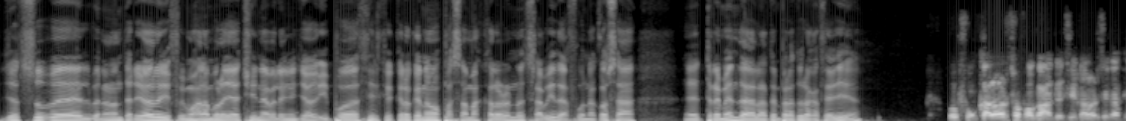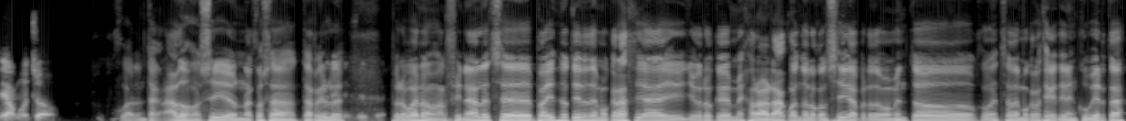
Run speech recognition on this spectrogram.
Yo estuve el verano anterior y fuimos a la muralla china, Belén y yo, y puedo decir que creo que no hemos pasado más calor en nuestra vida. Fue una cosa eh, tremenda la temperatura que hacía allí, ¿eh? Fue un calor sofocante, sí, calor sí que hacía mucho. 40 grados o así, es una cosa terrible. Pero bueno, al final este país no tiene democracia y yo creo que mejorará cuando lo consiga, pero de momento con esta democracia que tienen cubierta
